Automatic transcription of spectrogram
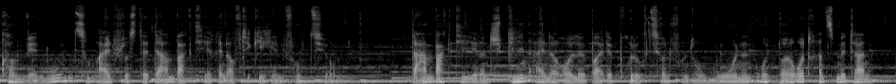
Kommen wir nun zum Einfluss der Darmbakterien auf die Gehirnfunktion. Darmbakterien spielen eine Rolle bei der Produktion von Hormonen und Neurotransmittern,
